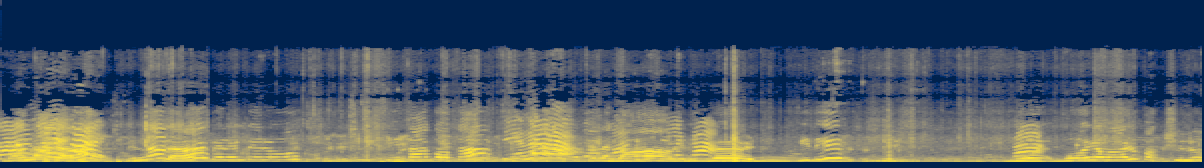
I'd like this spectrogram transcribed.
బాగున్నాయా? విన్నారా? పేరేం పేరు? సీతాకోక చిలక గుడ్ ఇది? బోయవాళ్ళు పక్షులు.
